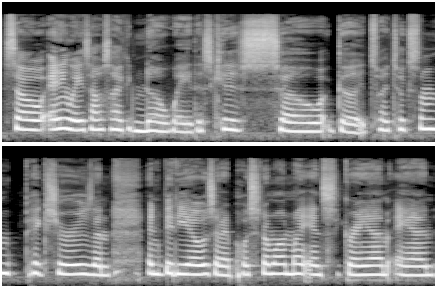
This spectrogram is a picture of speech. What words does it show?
so anyways, I was like, no way, this kid is so good. So I took some pictures and and videos and I posted them on my Instagram and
